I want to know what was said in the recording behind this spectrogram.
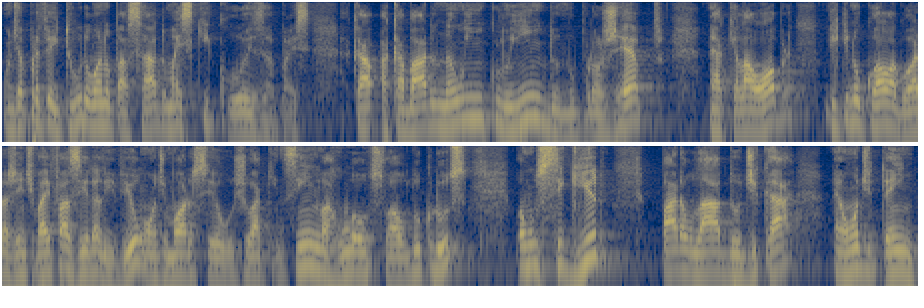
onde a prefeitura, o ano passado, mas que coisa, rapaz, acabaram não incluindo no projeto né, aquela obra e que no qual agora a gente vai fazer ali, viu? Onde mora o seu Joaquinzinho, a rua Oswaldo Cruz, Vamos seguir para o lado de cá, né, onde tem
